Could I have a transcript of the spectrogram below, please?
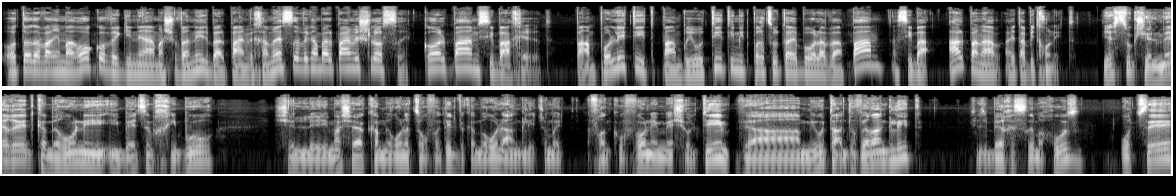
אותו דבר עם מרוקו וגינאה המשוונית ב-2015 וגם ב-2013, כל פעם מסיבה אחרת. פעם פוליטית, פעם בריאותית עם התפרצות האבולה, והפעם הסיבה על פניו הייתה ביטחונית. יש סוג של מרד, קמרוני היא בעצם חיבור של אה, מה שהיה קמרון הצרפתית וקמרון האנגלית. זאת אומרת, הפרנקופונים שולטים, והמיעוט הדובר האנגלית, שזה בערך 20 אחוז, רוצה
